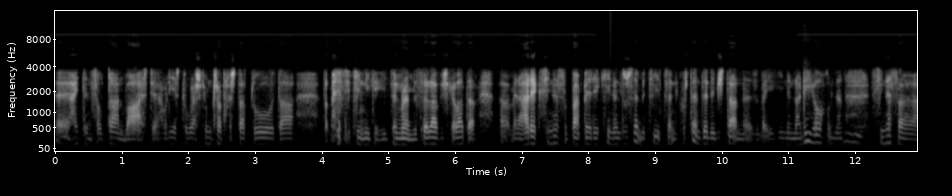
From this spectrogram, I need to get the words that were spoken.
eh, haiten zautan, ba, ez hori ez du gaski untsa prestatu eta, eta biziki nik egiten nuen bezala pixka bat. Uh, harek zinez paperekin heldu zen, beti etzen ikusten, telebistan ez bai ginen ari hor, mm. zinez uh,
